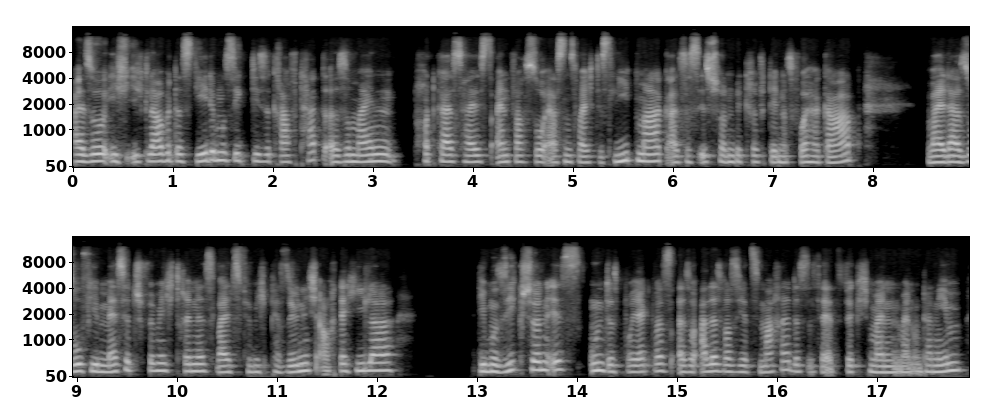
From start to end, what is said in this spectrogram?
Also ich, ich glaube, dass jede Musik diese Kraft hat. Also mein Podcast heißt einfach so, erstens, weil ich das Lied mag, also es ist schon ein Begriff, den es vorher gab weil da so viel Message für mich drin ist, weil es für mich persönlich auch der Healer, die Musik schön ist und das Projekt, was, also alles, was ich jetzt mache, das ist ja jetzt wirklich mein, mein Unternehmen.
